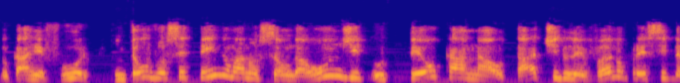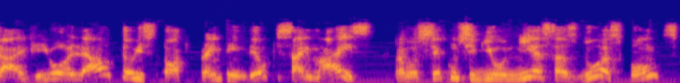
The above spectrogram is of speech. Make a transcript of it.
no Carrefour, então, você tendo uma noção da onde o teu canal tá te levando para esse drive e olhar o teu estoque para entender o que sai mais, para você conseguir unir essas duas pontes,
